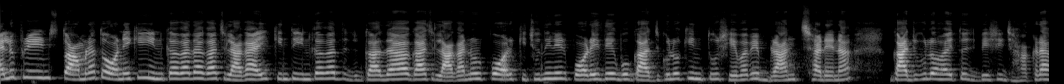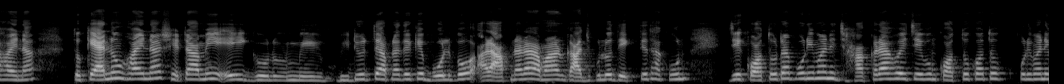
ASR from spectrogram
হ্যালো ফ্রেন্ডস তো আমরা তো অনেকেই ইনকা গাঁদা গাছ লাগাই, কিন্তু ইনকা গাদ- গাছ লাগানোর পর কিছুদিনের পরে দেখব গাছগুলো কিন্তু সেভাবে ব্রাঞ্চ ছাড়ে না। গাছগুলো হয়তো বেশি ঝাঁকড়া হয় না। তো কেন হয় না সেটা আমি এই ভিডিওতে আপনাদেরকে বলব। আর আপনারা আমার গাছগুলো দেখতে থাকুন যে কতটা পরিমাণে ঝাঁকড়া হয়েছে এবং কত কত পরিমাণে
